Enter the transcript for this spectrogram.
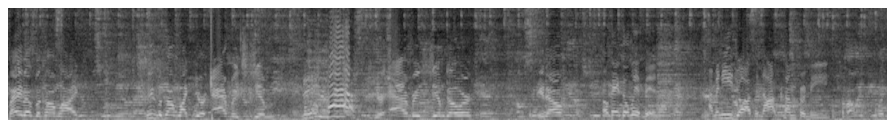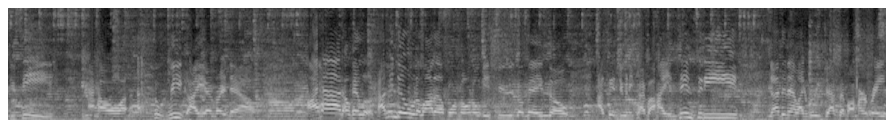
Babe has become like, he's become like your average gym, your average gym goer, you know? Okay, so listen. I'm gonna need y'all to not come for me once you see how weak I am right now. I had, okay, look, I've been dealing with a lot of hormonal issues, okay, so I couldn't do any type of high intensity, nothing that like really jacked up my heart rate.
